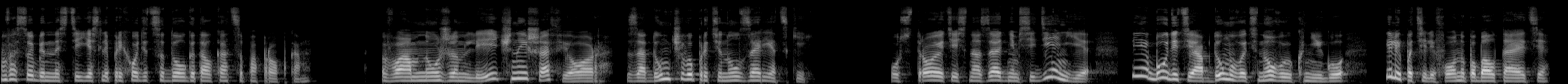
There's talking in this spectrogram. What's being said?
В особенности, если приходится долго толкаться по пробкам. «Вам нужен личный шофер», — задумчиво протянул Зарецкий. «Устроитесь на заднем сиденье и будете обдумывать новую книгу или по телефону поболтаете.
